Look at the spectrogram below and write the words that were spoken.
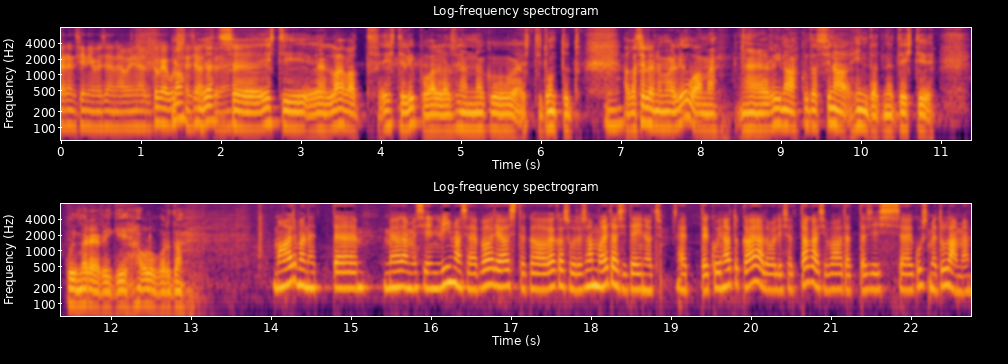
merendusinimesena või nii-öelda tugev kurss no, on seatud. jah, see Eesti laevad Eesti lipu alla, see on nagu hästi tuntud mm, -hmm. aga selleni me veel jõuame. Äh, Riina, kuidas sina hindad nüüd Eesti kui mereriigi olukorda? Ma arvan, et äh, me oleme siin viimase paari aastaga väga suure sammu edasi teinud, et kui natuke ajalooliselt tagasi vaadata, siis äh, kust me tuleme?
